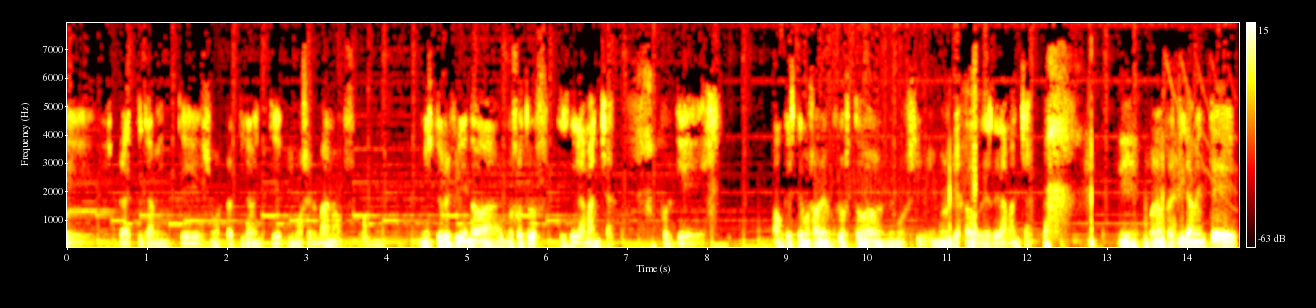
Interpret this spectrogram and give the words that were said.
eh, es prácticamente, somos prácticamente primos hermanos. Me estoy refiriendo a nosotros desde La Mancha, porque aunque estemos ahora en Floston, hemos, hemos viajado desde La Mancha. Y bueno, prácticamente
